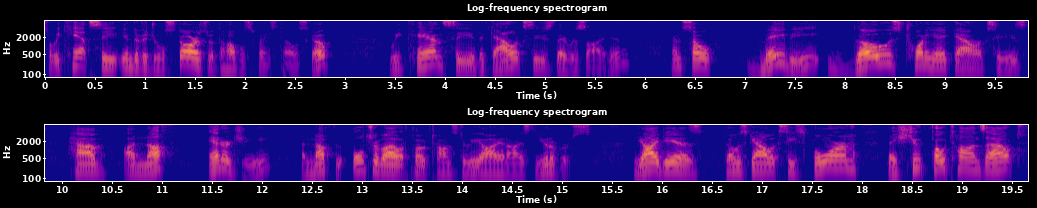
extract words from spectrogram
so we can't see individual stars with the Hubble Space Telescope. We can see the galaxies they reside in, and so maybe those 28 galaxies have enough energy, enough ultraviolet photons to reionize the universe. The idea is those galaxies form, they shoot photons out,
